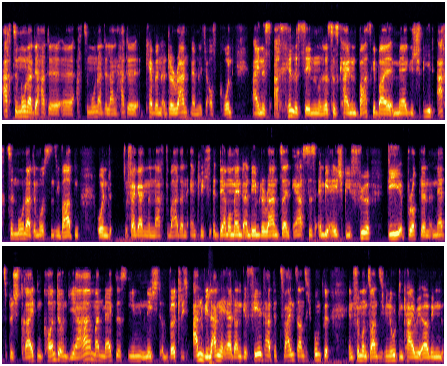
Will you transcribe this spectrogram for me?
18 Monate hatte, äh, 18 Monate lang hatte Kevin Durant nämlich aufgrund eines Achillessehnenrisses keinen Basketball mehr gespielt. 18 Monate mussten sie warten und vergangene Nacht war dann endlich der Moment, an dem Durant sein erstes NBA-Spiel für die Brooklyn Nets bestreiten konnte. Und ja, man merkt es ihm nicht wirklich an, wie lange er dann gefehlt hatte. 22 Punkte in 25 Minuten. Kyrie Irving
